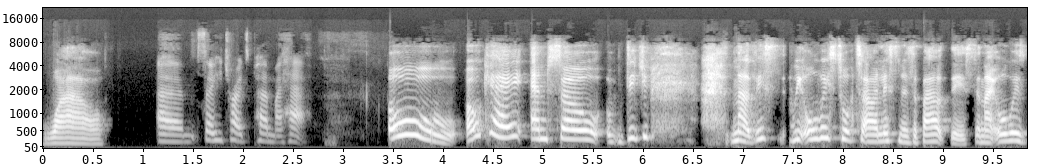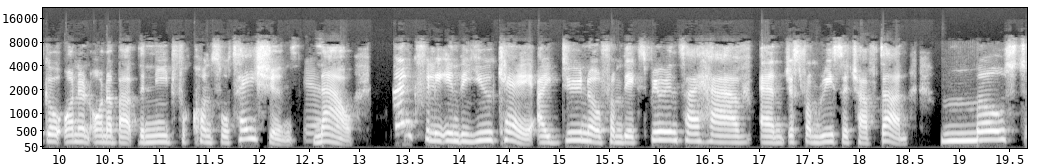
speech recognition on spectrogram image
Wow. Um, so he tried to perm my hair. Oh, okay. And so did you now this we always talk to our listeners about this, and I always go on and on about the need for consultations. Yeah. Now, thankfully in the UK, I do know from the experience I have and just from research I've done, most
